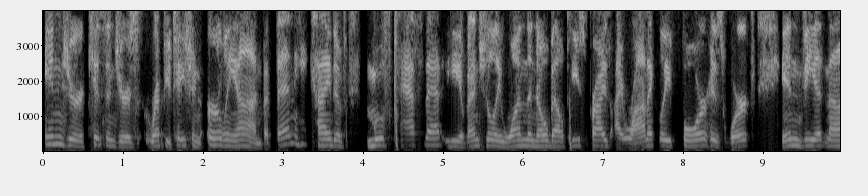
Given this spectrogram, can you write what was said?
injured Kissinger's reputation early on. But then he kind of moved past that. He eventually won the Nobel Peace Prize, ironically, for his work in Vietnam.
